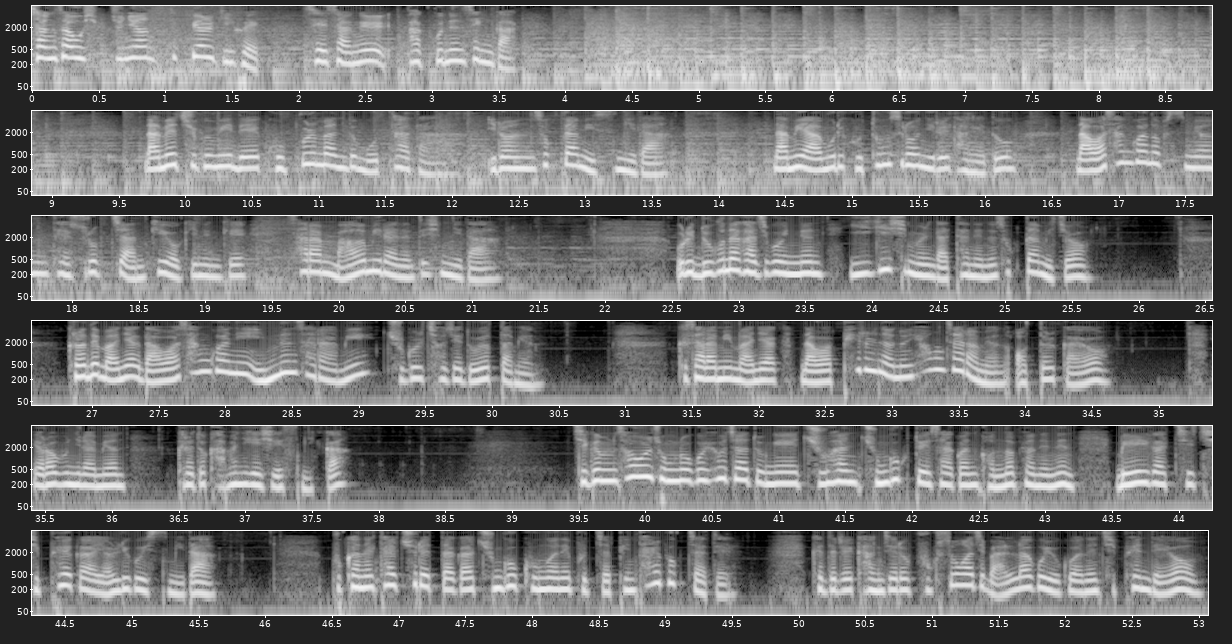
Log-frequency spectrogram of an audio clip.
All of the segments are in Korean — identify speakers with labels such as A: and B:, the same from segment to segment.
A: 창사 50주년 특별 기획 세상을 바꾸는 생각 남의 죽음이 내 곧불만도 못하다 이런 속담이 있습니다. 남이 아무리 고통스러운 일을 당해도 나와 상관없으면 대수롭지 않게 여기는 게 사람 마음이라는 뜻입니다. 우리 누구나 가지고 있는 이기심을 나타내는 속담이죠. 그런데 만약 나와 상관이 있는 사람이 죽을 처지에 놓였다면, 그 사람이 만약 나와 피를 나눈 형제라면 어떨까요? 여러분이라면 그래도 가만히 계시겠습니까? 지금 서울 종로구 효자동의 주한 중국대사관 건너편에는 매일같이 집회가 열리고 있습니다. 북한을 탈출했다가 중국 공안에 붙잡힌 탈북자들, 그들을 강제로 북송하지 말라고 요구하는 집회인데요.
